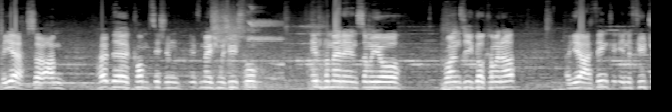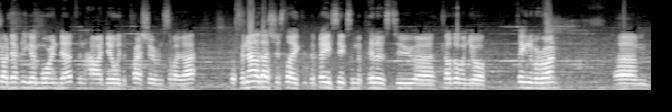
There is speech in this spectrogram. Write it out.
But yeah, so I'm I hope the competition information was useful. Implement it in some of your runs that you've got coming up. And yeah, I think in the future I'll definitely go more in depth in how I deal with the pressure and stuff like that. But for now, that's just like the basics and the pillars to uh, cover when you're thinking of a run. Um,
